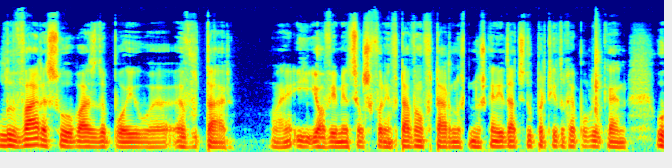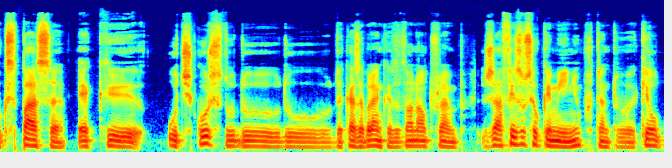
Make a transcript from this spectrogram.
levar a sua base de apoio a, a votar é? E, obviamente, se eles forem votar, vão votar nos, nos, candidatos do Partido Republicano. O que se passa é que o discurso do, do, do, da Casa Branca, de Donald Trump, já fez o seu caminho, portanto, aquele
